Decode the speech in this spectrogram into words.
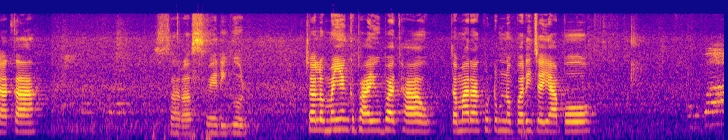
કાકા. સરસ વેરી ગુડ ચલો મયંકભાઈ ઊભા થાવ. તમારા કુટુંબનો પરિચય આપો પપ્પા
